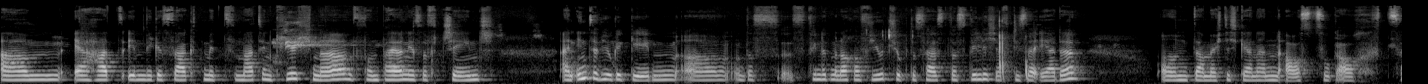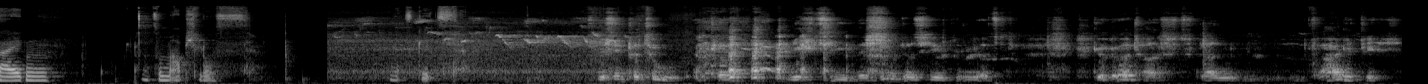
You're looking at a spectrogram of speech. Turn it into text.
Ähm, er hat eben, wie gesagt, mit Martin Kirchner von Pioneers of Change ein Interview gegeben äh, und das, das, findet man auch auf YouTube. Das heißt, was will ich auf dieser Erde? Und da möchte ich gerne einen Auszug auch zeigen zum Abschluss. Jetzt geht's. Wir sind Du, okay? nicht Sie. Wenn du das hier jetzt gehört hast, dann frage dich,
